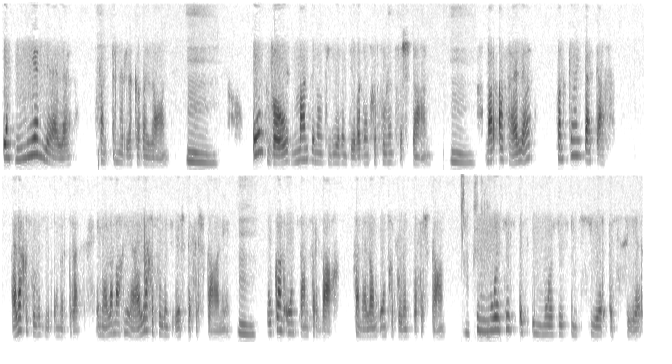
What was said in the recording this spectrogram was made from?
ontneem jy hulle van innerlike balans. Mm. Ons wil mans in ons lewens hê wat ons gevoelens verstaan. Mm. Maar as hulle van kleintyd af hulle gevoelens moet onderdruk en hulle mag nie hulle gevoelens eers te verstaan nie. Mm. Hoe kan ons dan verwag van hulle om ons gevoelens te verstaan? Absoluut. Emosies is emosies en seer is seer.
